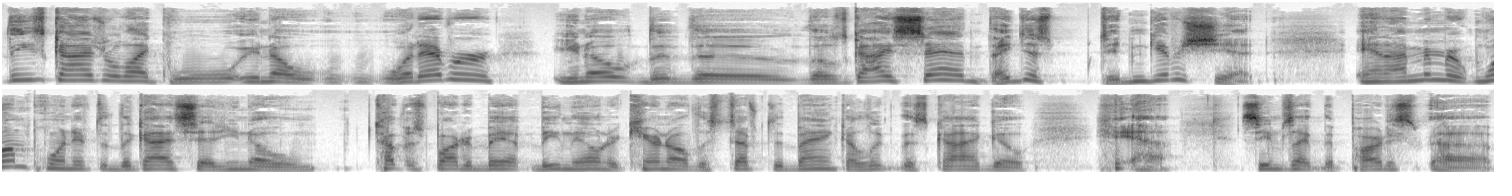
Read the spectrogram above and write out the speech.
these guys were like, you know, whatever, you know, the the those guys said, they just didn't give a shit. And I remember at one point after the guy said, you know, toughest part about being the owner, carrying all the stuff to the bank. I look at this guy, I go, yeah, seems like the hardest, uh,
